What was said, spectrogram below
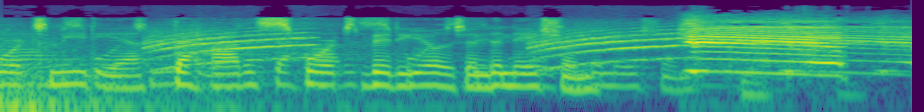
Sports Media, the hottest sports videos in the nation. Yeah!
